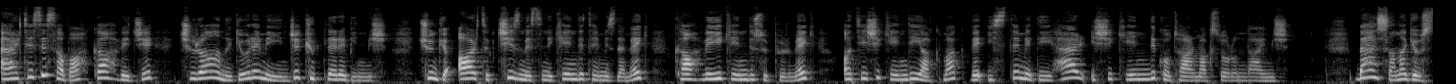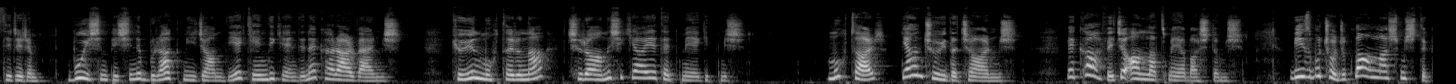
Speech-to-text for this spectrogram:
Ertesi sabah kahveci çırağını göremeyince küplere binmiş. Çünkü artık çizmesini kendi temizlemek, kahveyi kendi süpürmek, ateşi kendi yakmak ve istemediği her işi kendi kotarmak zorundaymış. Ben sana gösteririm. Bu işin peşini bırakmayacağım diye kendi kendine karar vermiş. Köyün muhtarına çırağını şikayet etmeye gitmiş. Muhtar Yanço'yu da çağırmış ve kahveci anlatmaya başlamış. Biz bu çocukla anlaşmıştık.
